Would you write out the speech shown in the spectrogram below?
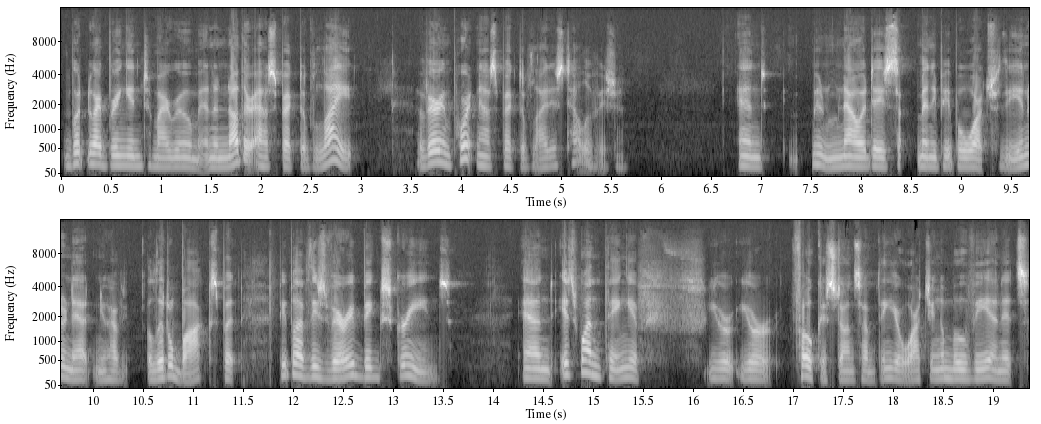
what do I bring into my room? And another aspect of light a very important aspect of light is television. And nowadays, many people watch the internet and you have a little box, but people have these very big screens. And it's one thing if you're, you're focused on something, you're watching a movie and it's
